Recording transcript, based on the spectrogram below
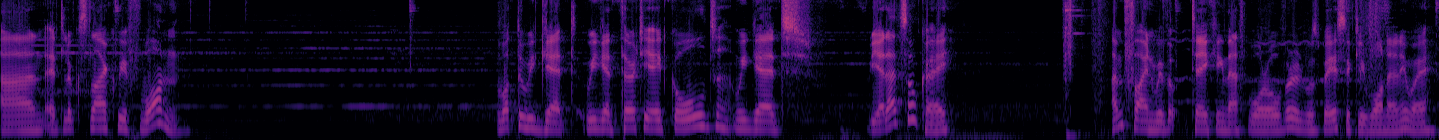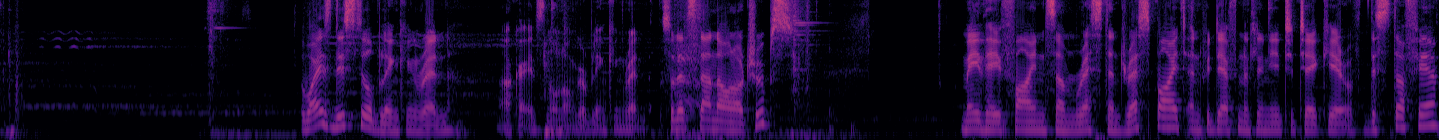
And it looks like we've won. What do we get? We get 38 gold. We get... Yeah, that's okay. I'm fine with taking that war over. It was basically won anyway. Why is this still blinking red? Okay, it's no longer blinking red. So let's stand down our troops. May they find some rest and respite, and we definitely need to take care of this stuff here.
